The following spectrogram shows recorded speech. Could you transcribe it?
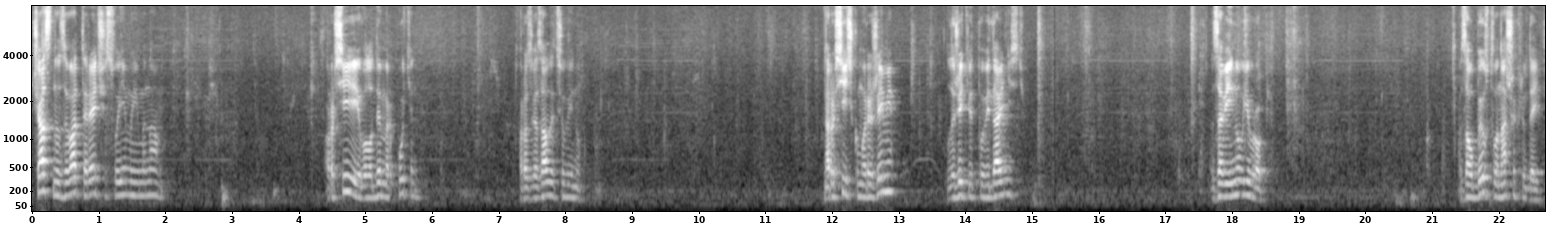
Час називати речі своїми іменами. Росія і Володимир Путін розв'язали цю війну. На російському режимі лежить відповідальність за війну в Європі, за вбивство наших людей,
